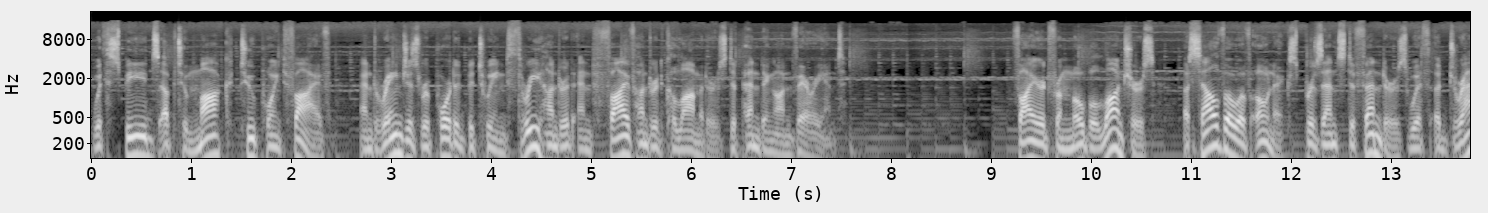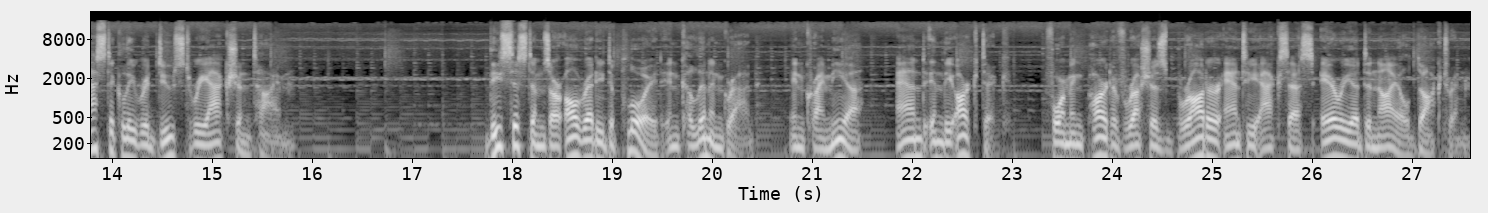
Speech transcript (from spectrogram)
with speeds up to Mach 2.5 and ranges reported between 300 and 500 kilometers depending on variant. Fired from mobile launchers, a salvo of Onyx presents defenders with a drastically reduced reaction time. These systems are already deployed in Kaliningrad, in Crimea, and in the Arctic, forming part of Russia's broader anti-access area denial doctrine.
